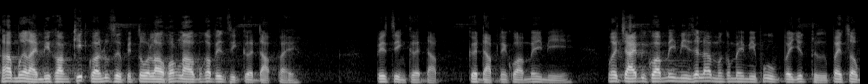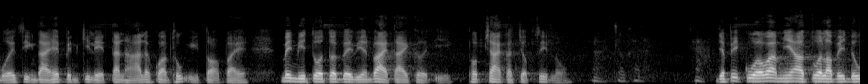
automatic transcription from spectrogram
ถ้าเมื่อไหร่มีความคิดความรู้สึกเป็นตัวเราของเรา มันก็เป็นสิ่งเกิดดับไป เป็นสิ่งเกิดดับ เกิดดับในความไม่มี เมื่อใจเป็นความไม่มีเสร็จแล้วมันก็ไม่มีผู้ไปยึดถือไปเสวยสิ่งใดให้เป็นกิเลสตัณหาและความทุกข์อีกต่อไป ไม่มีตัวตนไปเวียนว่ายตายเกิดอีกภพชาติก็จบสิ้นลงค่ะเจ้าค่ะค่ะอย่าไปกลัวว่ามีเอาตัวเราไปดู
